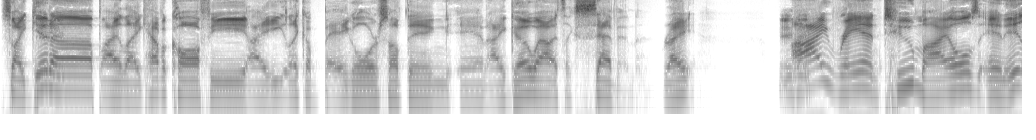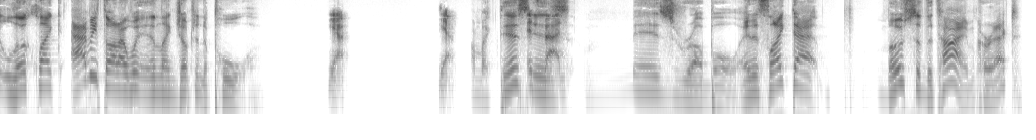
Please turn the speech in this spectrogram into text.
So I get up, I like have a coffee, I eat like a bagel or something, and I go out. It's like seven, right? Mhm. I ran two miles, and it looked like Abby thought I went and like jumped in the pool. Yeah. Yeah. I'm like, this It's is bad. miserable, and it's like that most of the time. Correct?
